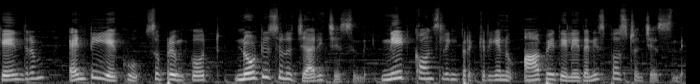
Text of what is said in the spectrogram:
కేంద్రం ఎన్టీఏకు సుప్రీంకోర్టు నోటీసులు జారీ చేసింది. నీట్ కౌన్సిలింగ్ ప్రక్రియను ఆపేదే లేదని స్పష్టం చేసింది.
